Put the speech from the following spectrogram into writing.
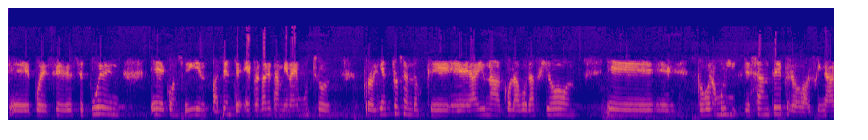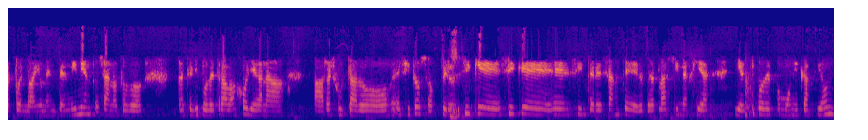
eh, pues eh, se pueden eh, conseguir patentes. Es verdad que también hay muchos proyectos en los que hay una colaboración eh, pues bueno muy interesante pero al final pues no hay un entendimiento o sea no todo este tipo de trabajo llegan a, a resultados exitosos pero Sí. que sí que es interesante ver las sinergias y el tipo de comunicación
